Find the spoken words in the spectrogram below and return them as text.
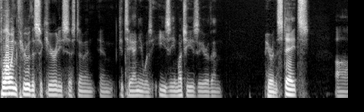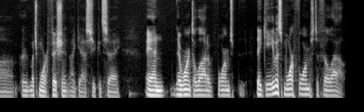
flowing through the security system in, in Catania was easy, much easier than here in the states. Uh, much more efficient, I guess you could say. And there weren't a lot of forms. They gave us more forms to fill out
